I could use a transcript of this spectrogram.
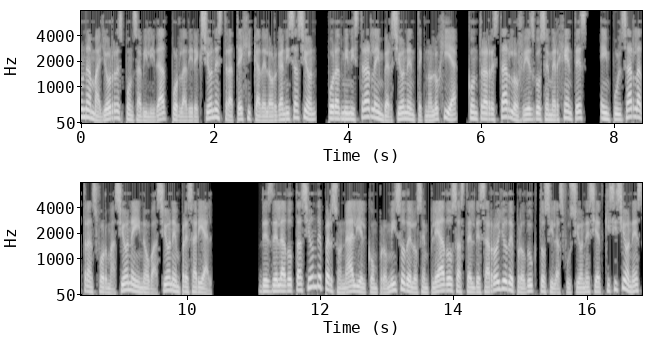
una mayor responsabilidad por la dirección estratégica de la organización, por administrar la inversión en tecnología, contrarrestar los riesgos emergentes, e impulsar la transformación e innovación empresarial. Desde la dotación de personal y el compromiso de los empleados hasta el desarrollo de productos y las fusiones y adquisiciones,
